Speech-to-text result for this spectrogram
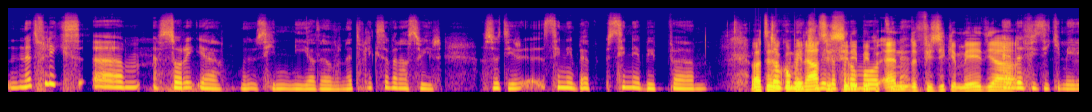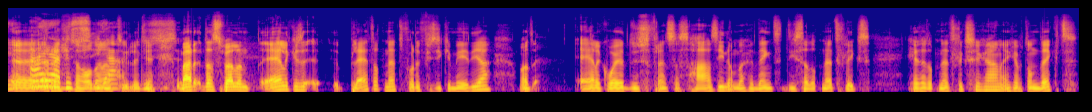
Netflix... ehm, sorry, ja, misschien niet altijd over Netflix hebben als we, hier, als we het hier eh, Cinebib... Cinebib ehm, Maar het is een combinatie Cinebib en de fysieke media, en de fysieke media. eh, Ah, ja, recht dus- houden ja, natuurlijk. hè. dus- Maar dat is wel een, eigenlijk is, pleit dat net voor de fysieke media. Want eigenlijk wou je dus Frances H. zien, omdat je denkt, die staat op Netflix. Jij bent op Netflix gegaan en je hebt ontdekt,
